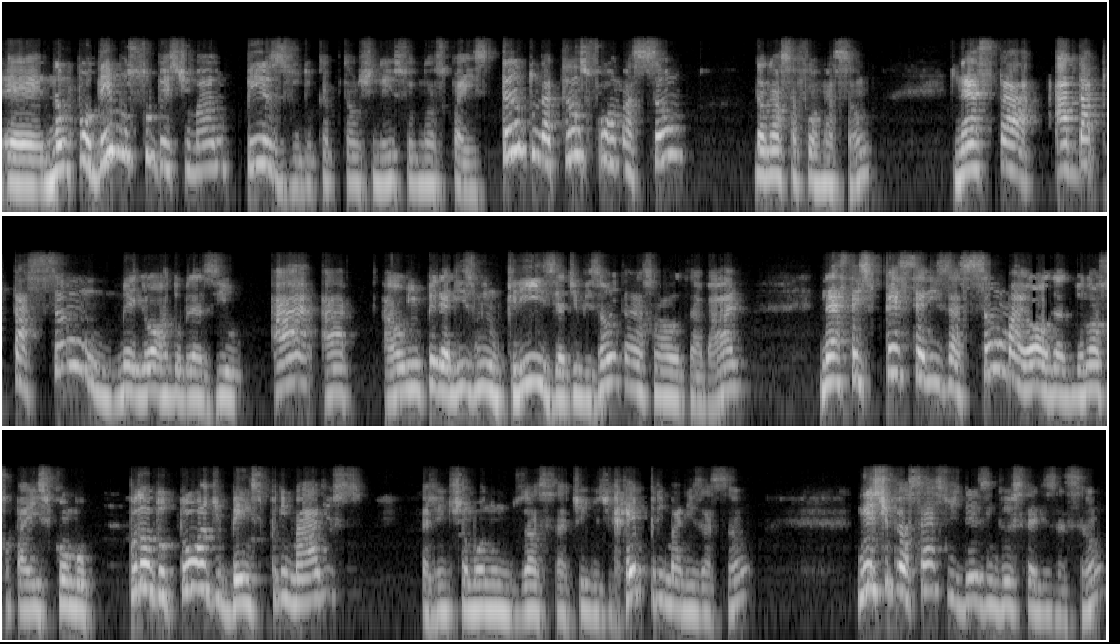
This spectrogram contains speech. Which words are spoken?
é, não podemos subestimar o peso do capital chinês sobre o nosso país, tanto na transformação da nossa formação, nesta adaptação melhor do Brasil a, a ao imperialismo em crise, à divisão internacional do trabalho, nesta especialização maior do nosso país como produtor de bens primários, a gente chamou num dos nossos artigos de reprimarização, neste processo de desindustrialização,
